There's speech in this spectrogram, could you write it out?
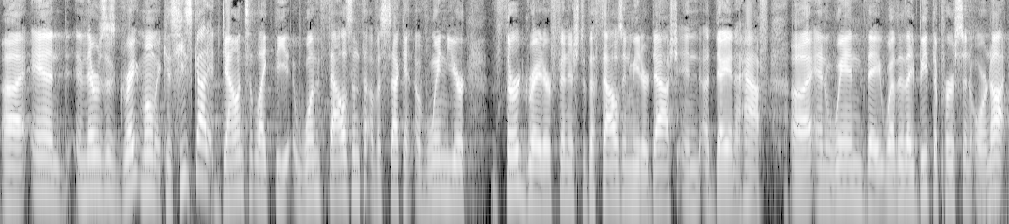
Uh, and, and there was this great moment because he's got it down to like the one thousandth of a second of when your third grader finished the thousand meter dash in a day and a half, uh, and when they whether they beat the person or not.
